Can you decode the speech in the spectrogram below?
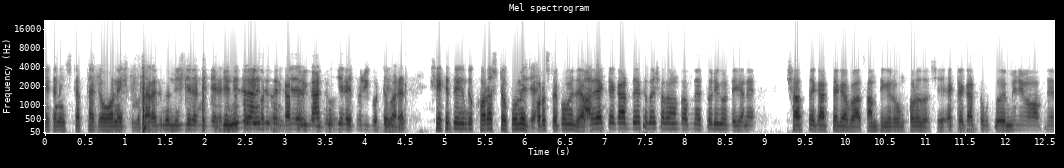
যেখানে স্টাফ থাকে অনেকগুলো। তারা কিন্তু নিজেরা নিজেরা জি, নিজেরা তৈরি করতে নিজেদের নিজেদের তৈরি করতে। নিজেরাই তৈরি করতে জি, জি। পারেন। সেক্ষেত্রে কিন্তু খরচটা কমে যায়। খরচটা কমে যায়। আপনার আচ্ছা। একটা কার্ড দেখা যায় সাধারণত আপনার তৈরি করতে এখানে সাত থেকে আট টাকা বা সামথিং এরকম খরচ আছে। একটা কার্ড তো মিনিমাম আপনার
